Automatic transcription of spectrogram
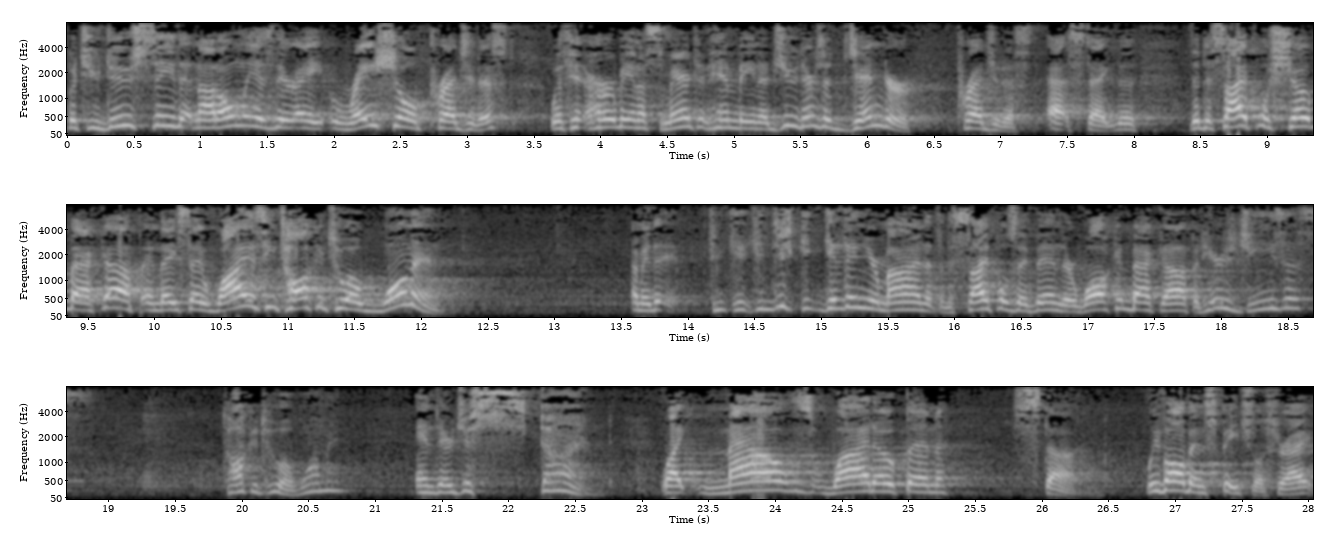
But you do see that not only is there a racial prejudice with her being a Samaritan, him being a Jew, there's a gender prejudice at stake. The, the disciples show back up and they say, why is he talking to a woman? I mean, can, can you just get it in your mind that the disciples have been, they're walking back up and here's Jesus talking to a woman and they're just stunned. Like mouths wide open, stunned. We've all been speechless, right?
